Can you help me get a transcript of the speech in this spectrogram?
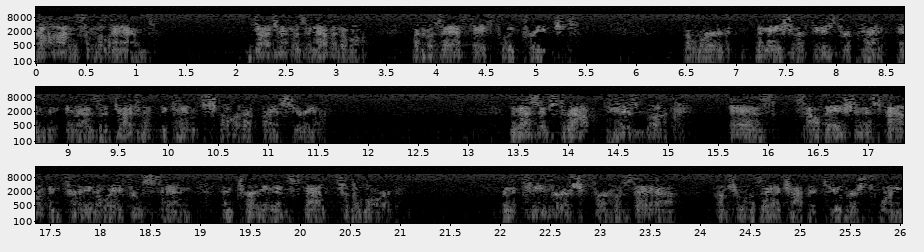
gone from the land. Judgment was inevitable, Hosea faithfully preached the word. The nation refused to repent, and as the judgment became swallowed up by Assyria. The message throughout his book is salvation is found in turning away from sin and turning instead to the Lord. And the key verse for Hosea comes from Hosea chapter 2, verse 20,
